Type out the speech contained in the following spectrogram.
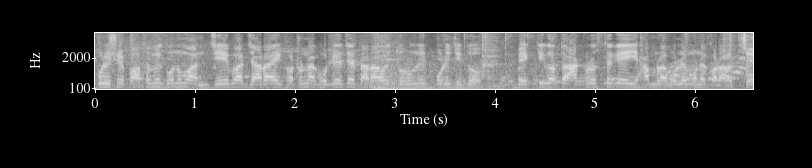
পুলিশের প্রাথমিক অনুমান, যে বা যারা এই ঘটনা ঘটিয়েছে তারা ওই তরুণীর পরিচিত। ব্যক্তিগত আক্রোশ থেকে এই হামলা বলে মনে করা হচ্ছে।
